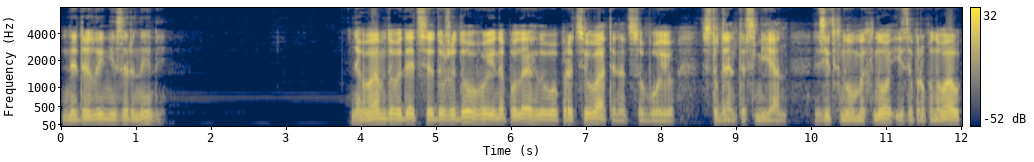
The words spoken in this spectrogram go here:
не дали ні зернини. Вам доведеться дуже довго і наполегливо працювати над собою, студенте сміян, зітхнув Михно і запропонував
